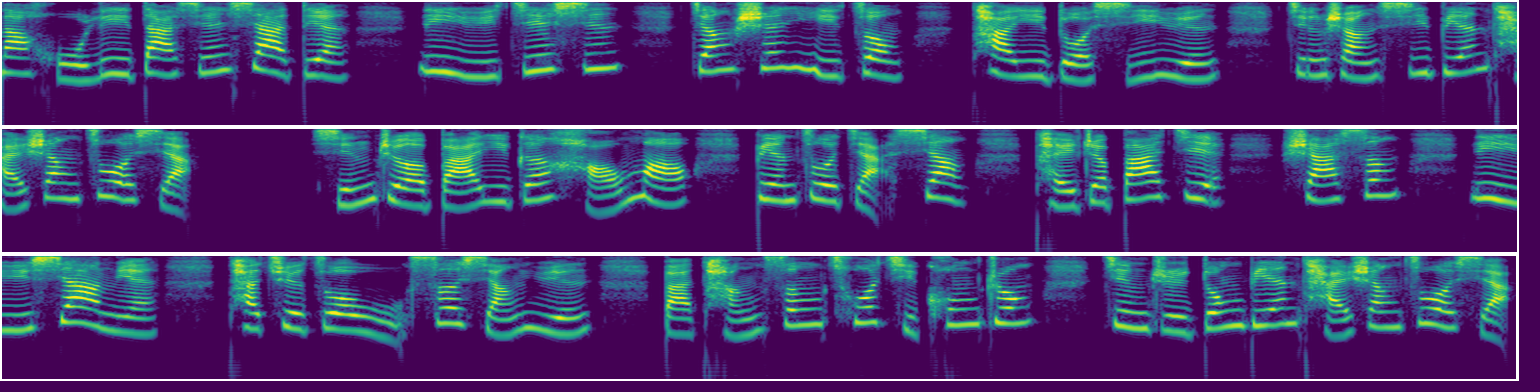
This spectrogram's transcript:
那虎力大仙下殿，立于阶心，将身一纵，踏一朵席云，径上西边台上坐下。行者拔一根毫毛，变作假象，陪着八戒、沙僧立于下面。他却作五色祥云，把唐僧搓起空中，径至东边台上坐下。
